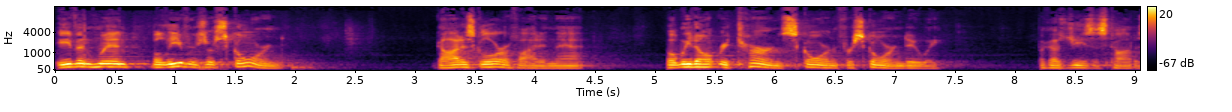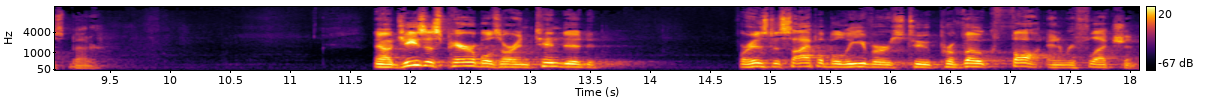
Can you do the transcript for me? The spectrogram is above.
Even when believers are scorned, God is glorified in that. But we don't return scorn for scorn, do we? Because Jesus taught us better. Now, Jesus' parables are intended for his disciple believers to provoke thought and reflection.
